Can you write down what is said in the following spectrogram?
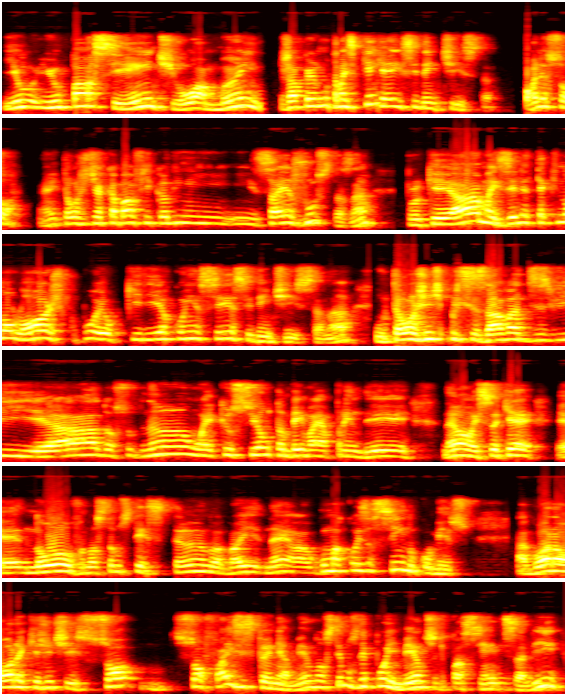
E o, e o paciente ou a mãe já pergunta, mas quem é esse dentista? Olha só, né? então a gente acabava ficando em, em, saias justas, né? Porque, ah, mas ele é tecnológico, pô, eu queria conhecer esse dentista, né? Então a gente precisava desviar do assunto, não, é que o seu também vai aprender, não, isso aqui é, é novo, nós estamos testando, agora, né? Alguma coisa assim no começo. Agora, a hora que a gente só, só faz escaneamento, nós temos depoimentos de pacientes ali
